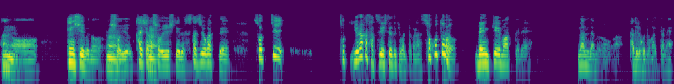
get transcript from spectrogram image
あの、編集部の所有、会社が所有しているスタジオがあって、そっち、そ夜中撮影してる時もあったから、そことの連携もあってね、ナンダムを食べることがあったね。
